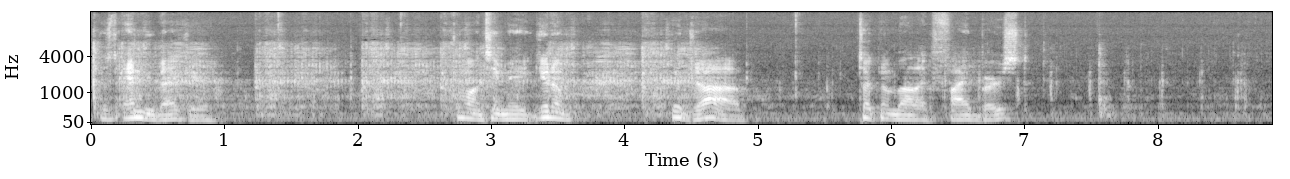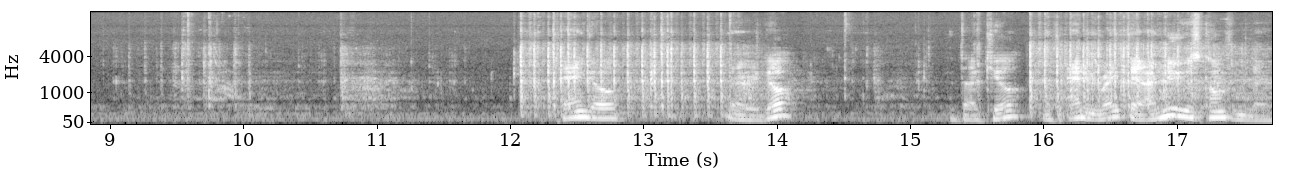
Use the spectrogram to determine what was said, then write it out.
There's an enemy back here. Come on, teammate, get him. Good job. Took him about like five bursts. Tango. There we go. Get that kill. That's the enemy right there. I knew he was coming from there.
